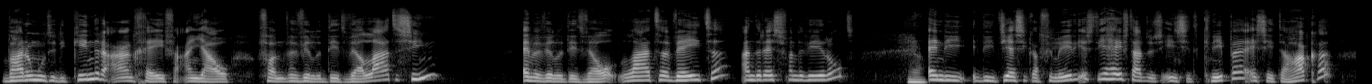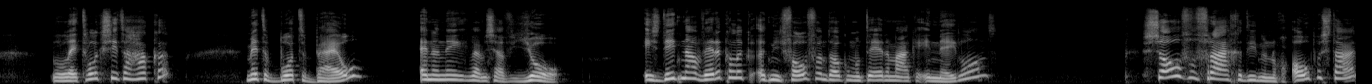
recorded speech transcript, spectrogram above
Waarom moeten die kinderen aangeven aan jou van we willen dit wel laten zien en we willen dit wel laten weten aan de rest van de wereld? Ja. En die, die Jessica Valerius, die heeft daar dus in zitten knippen en zitten hakken. Letterlijk zitten hakken. Met de botte bijl. En dan denk ik bij mezelf, joh, is dit nou werkelijk het niveau van documentaire maken in Nederland? Zoveel vragen die er nog openstaan.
